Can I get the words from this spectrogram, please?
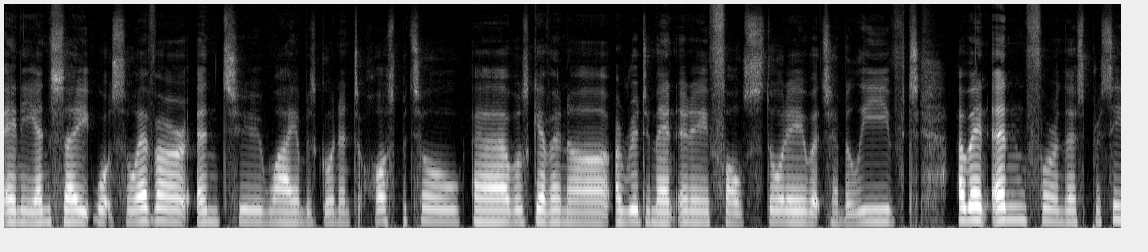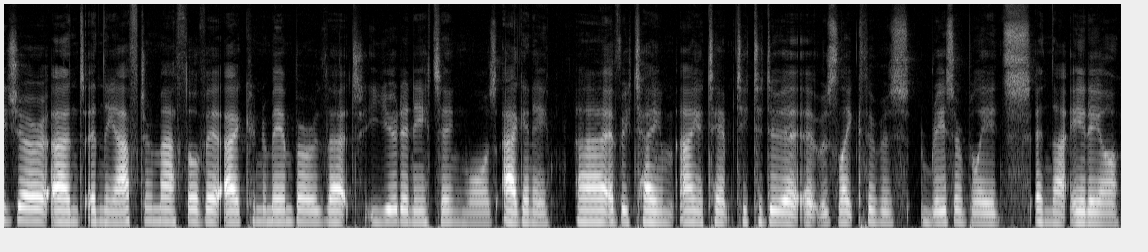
any insight whatsoever into why I was going into hospital. Uh, I was given a, a rudimentary false story, which I believed. I went in for this procedure, and in the aftermath of it, I can remember that urinating was agony. Uh, every time I attempted to do it, it was like there was razor blades in that area.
